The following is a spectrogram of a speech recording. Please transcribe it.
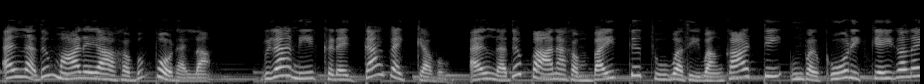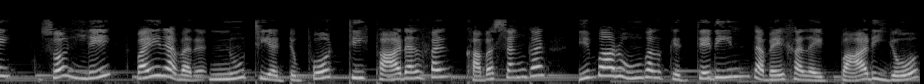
அல்லது மாலையாகவும் போடலாம். விழா நீர் கிடைத்தால் வைக்கவும். அல்லது பானகம் வைத்து தூவதீபம் காட்டி உங்கள் கோரிக்கைகளை சொல்லி வைரவர் நூற்றி எட்டு போட்டி பாடல்கள் கவசங்கள் இவ்வாறு உங்களுக்கு தெரிந்தவைகளை பாடியோ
